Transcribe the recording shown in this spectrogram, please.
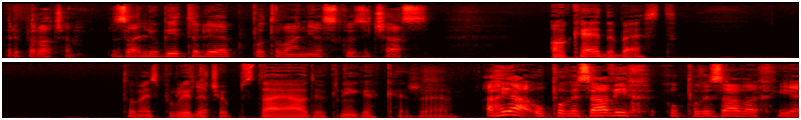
priporočam. Za ljubitelje potovanja skozi čas. Ok, the best. To me spogleda, Ja. če obstaja audio knjiga, ker uh, Ah, ja, v, povezavih, v povezavah je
